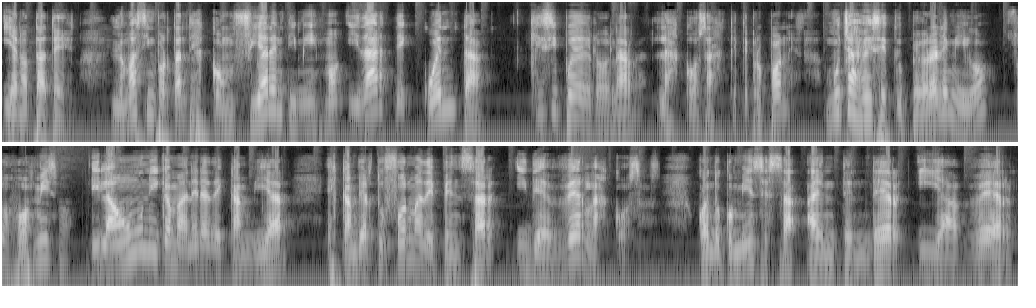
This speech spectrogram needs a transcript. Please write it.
y anotate esto. Lo más importante es confiar en ti mismo y darte cuenta que si puedes lograr las cosas que te propones. Muchas veces tu peor enemigo sos vos mismo. Y la única manera de cambiar es cambiar tu forma de pensar y de ver las cosas. Cuando comiences a, entender y a ver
